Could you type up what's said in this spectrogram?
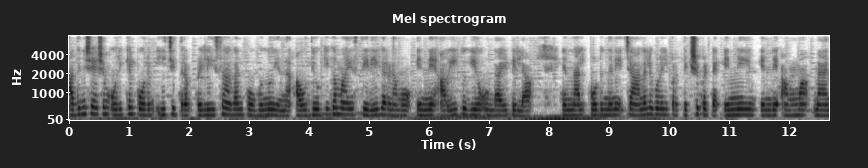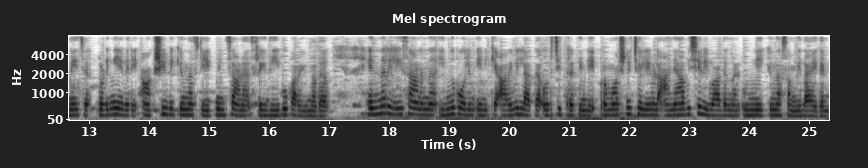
അതിനുശേഷം ഒരിക്കൽ പോലും ഈ ചിത്രം റിലീസാകാൻ പോകുന്നു എന്ന ഔദ്യോഗികമായ സ്ഥിരീകരണമോ എന്നെ അറിയിക്കുകയോ ഉണ്ടായിട്ടില്ല. എന്നാൽ പൊടുന്നനെ ചാനലുകളിൽ പ്രത്യക്ഷപ്പെട്ട് എന്നെയും എന്റെ അമ്മ മാനേജർ തുടങ്ങിയവരെ ആക്ഷേപിക്കുന്ന സ്റ്റേറ്റ്മെന്റ്സാണ് ആണ് ദീപു പറയുന്നത്. എന്ന് റിലീസാണെന്ന് ഇന്നു പോലും എനിക്ക് അറിവില്ലാത്ത ഒരു ചിത്രത്തിന്റെ പ്രൊമോഷനെ ചൊല്ലിയുള്ള അനാവശ്യ വിവാദങ്ങൾ ഉന്നയിക്കുന്ന സംവിധായകൻ.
